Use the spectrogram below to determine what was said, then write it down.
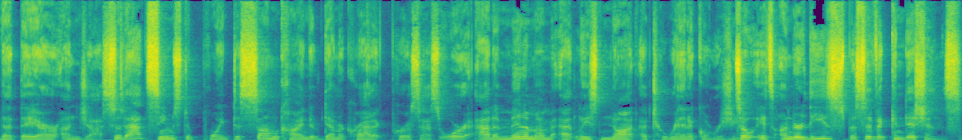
that they are unjust. So that seems to point to some kind of democratic process, or at a minimum, at least not a tyrannical regime. So it's under these specific conditions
